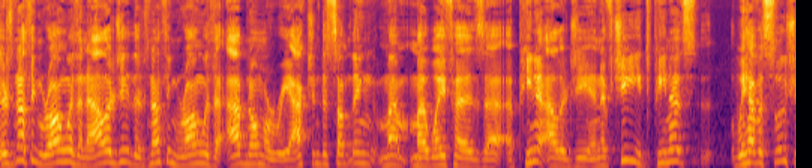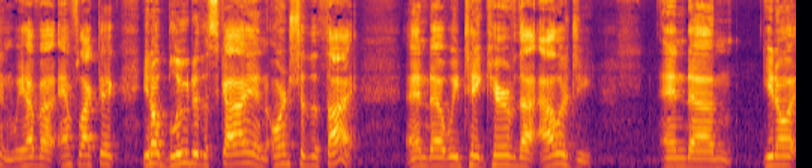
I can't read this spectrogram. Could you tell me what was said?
there's nothing wrong with an allergy. There's nothing wrong with an abnormal reaction to something. My, my wife has a, a peanut allergy, and if she eats peanuts, we have a solution. We have a anaphylactic, you know, blue to the sky and orange to the thigh, and uh, we take care of that allergy. And um, you know,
